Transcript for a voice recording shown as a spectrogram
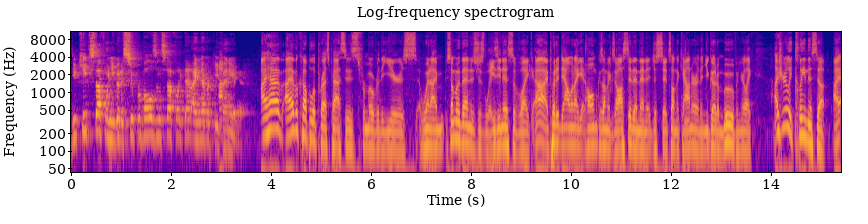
you keep stuff when you go to Super Bowls and stuff like that? I never keep I, any of it. I have I have a couple of press passes from over the years when I'm some of them is just laziness of like ah I put it down when I get home because I'm exhausted and then it just sits on the counter and then you go to move and you're like I should really clean this up. I,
